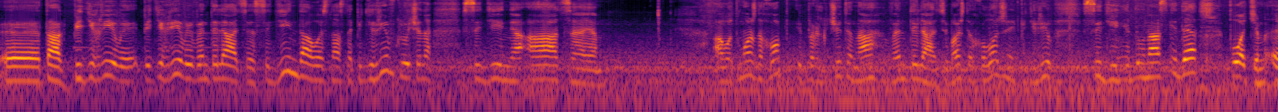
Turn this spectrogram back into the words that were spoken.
Е, так, підігріви, підігріви, вентиляція сидінь. Да, ось у нас на підігрів включене сидіння, а це. А от можна хоп і переключити на вентиляцію. Бачите, охолодження, підігрів сидінь. І у нас іде потім е,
